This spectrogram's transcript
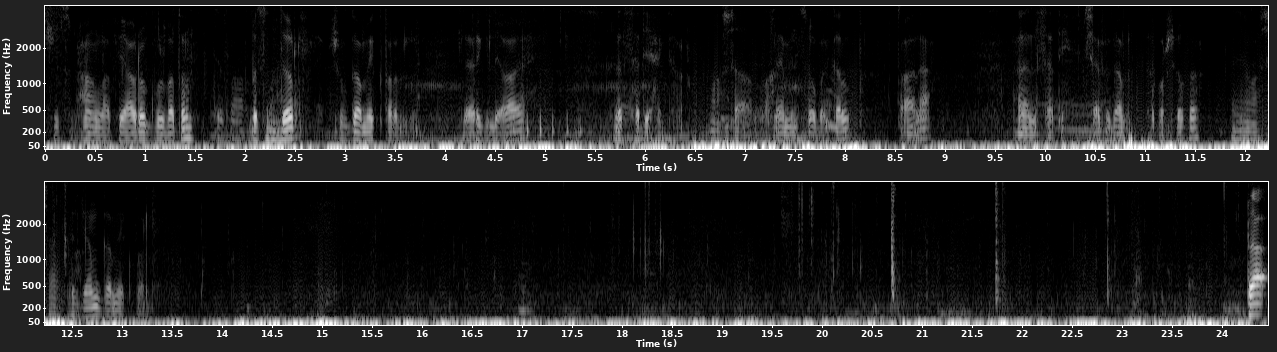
شوف سبحان الله في عروق بالبطن. بس الدر شوف قام يكبر ال- العرق اللي رايح للثدي حقها. ما شاء الله. لا من صوب القلب طالع على الثدي. شايف قام يكبر شوفه. اي ما شاء الله. الجنب قام يكبر. لا.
